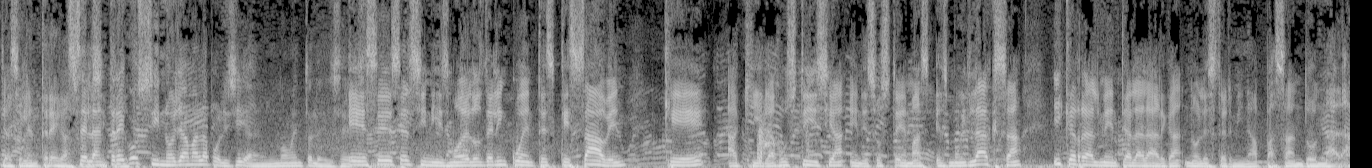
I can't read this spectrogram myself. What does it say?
Ya se le entrega. Se la entrego si no llama a la policía. En un momento le dice. Ese es el cinismo de los delincuentes que saben que aquí la justicia en esos temas es muy laxa y que realmente a la larga no les termina pasando nada.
